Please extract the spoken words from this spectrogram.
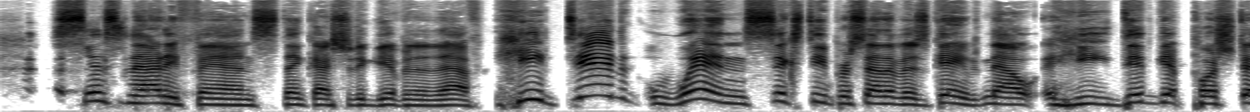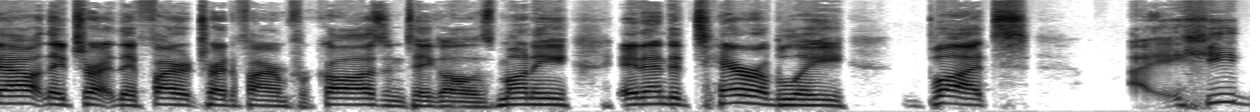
Cincinnati fans think I should have given an F. He did win 60% of his games. Now he did get pushed out and they tried they fired tried to fire him for cause and take all his money. It ended terribly, but he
